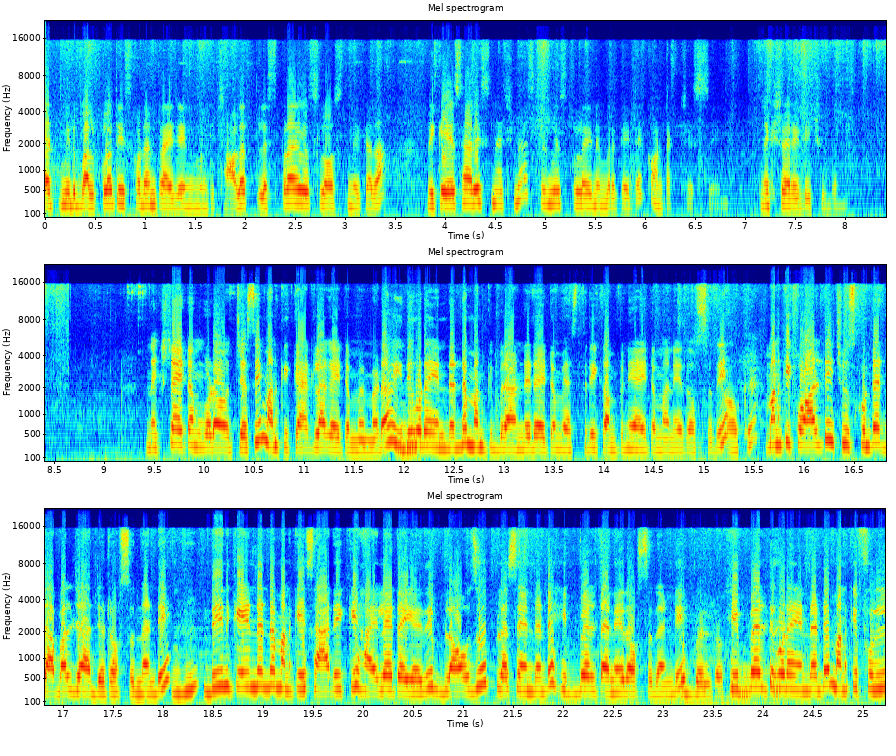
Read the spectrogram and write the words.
బట్ మీరు బల్క్లో తీసుకోవడానికి ట్రై చేయండి. మనకి చాలా లెస్ ప్రైజెస్లో వస్తుంది కదా. మీకు ఏ సారీస్ నచ్చినా స్క్రీన్ మీద స్కూల్ నెంబర్కి అయితే కాంటాక్ట్ చేసేయండి. నెక్స్ట్ వెరైటీ చూద్దాం. నెక్స్ట్ ఐటమ్ కూడా వచ్చేసి మనకి క్యాట్లాగ్ ఐటమ్ మేడం. ఇది కూడా ఏంటంటే మనకి branded item S three company item అనేది వస్తుంది. మనకి క్వాలిటీ చూసుకుంటే డబల్ జార్జెట్ వస్తుందండి. దీనికి ఏంటంటే మనకి శారీకి హైలైట్ అయ్యేది బ్లౌజ్ ప్లస్ ఏంటంటే హిప్ బెల్ట్ అనేది వస్తుందండి. హిప్ బెల్ట్ కూడా ఏంటంటే మనకి ఫుల్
